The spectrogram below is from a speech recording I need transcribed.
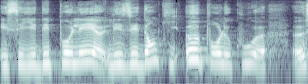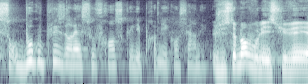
essayer d'épauler euh, les aidants qui, eux, pour le coup, euh, sont beaucoup plus dans la souffrance que les premiers concernés. Justement, vous les suivez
